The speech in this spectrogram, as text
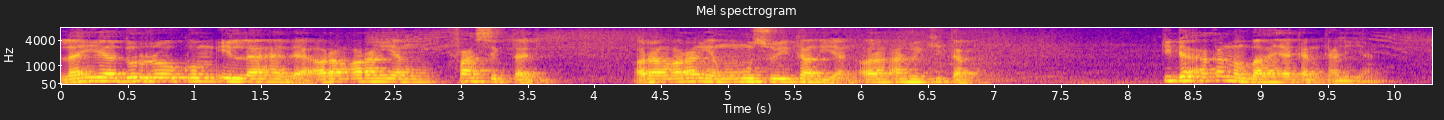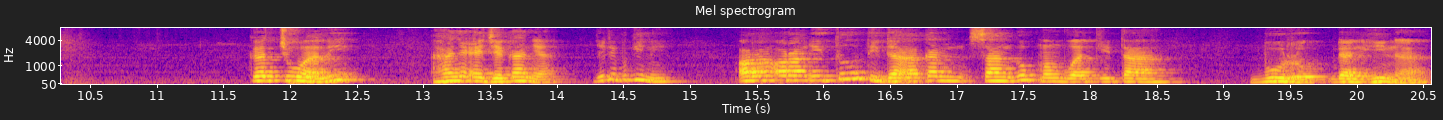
la yadurrukum illa ada. Orang-orang yang fasik tadi, orang-orang yang memusuhi kalian, orang ahli kitab, tidak akan membahayakan kalian. Kecuali hanya ejekannya. Jadi begini, orang-orang itu tidak akan sanggup membuat kita buruk dan hina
